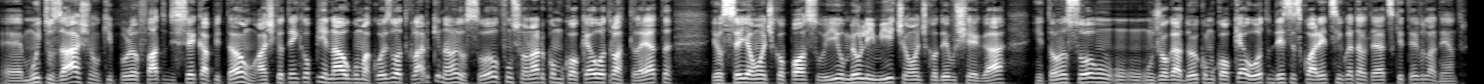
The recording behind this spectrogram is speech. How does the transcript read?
é, muitos acham que por o fato de ser capitão, acho que eu tenho que opinar alguma coisa ou outra. Claro que não, eu sou funcionário como qualquer outro atleta, eu sei aonde que eu posso ir, o meu limite é onde que eu devo chegar. Então eu sou um, um, um jogador como qualquer outro desses 40, 50 atletas que teve lá dentro.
